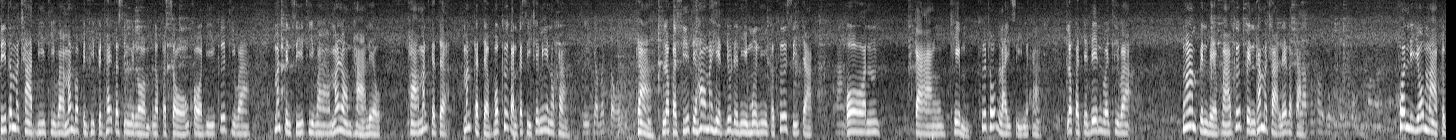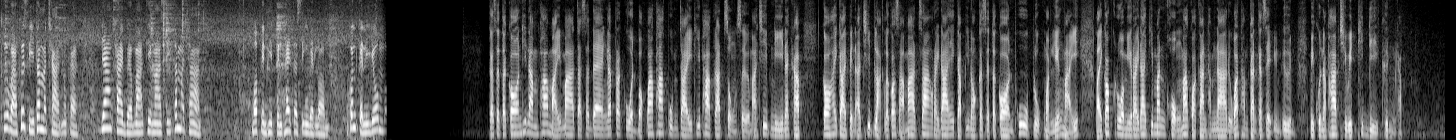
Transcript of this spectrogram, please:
สีธรรมชาติดีที่ว่ามันบ่เป็นพิษเป็นภัยต่อสิ่งแวดล้อมแล้วก็สองขอดีคือที่ว่ามันเป็นสีที่ว่ามาย้อมผ้าแล้วผ้ามันก็จะมันก็จะบ่คือกันกับสีเคมีเนาะค่ะ สีจะไม่ตกค่ะ แล้วก็สีที่เฮามาเฮ็ดอยู่เดี๋ยวนี้มื้อนี้ก็คือสีจากข้างอ่อนกลางเข้ม คือโทนลายสีไหมค่ะแล้วก็จะเด่นไว้ที่ว่างามเป็นแบบว่าคือเป็นธรรมชาติเลยล่ะแต่ค่ะ คนนิยมมากก็คือว่าคือสีธรรมชาตินาะค่ะย่างคายแบบว่าที่มาสีธรรมชาติบ่าเป็นผิดเป็นไทยต่อสิ่งแวดล้อม คนก็นิยมเกษตรกรที่นำผ้าไหมมาจัดแสดงและประกวดบอกว่าภาคภูมิใจที่ภาครัฐส่งเสริมอาชีพนี้นะครับ ก็ให้กลายเป็นอาชีพหลัก แล้วก็สามารถสร้างไรายได้ให้กับพี่น้องเกษตรกร ผู้ปลูกหม่อนเลี้ยงไหม หลายครอบครัวมีไรายได้ที่มั่นคงมากกว่าการทำนา หรือว่าทำการเกษตรอื่น ๆ มีคุณภาพชีวิตที่ดีขึ้นครับ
